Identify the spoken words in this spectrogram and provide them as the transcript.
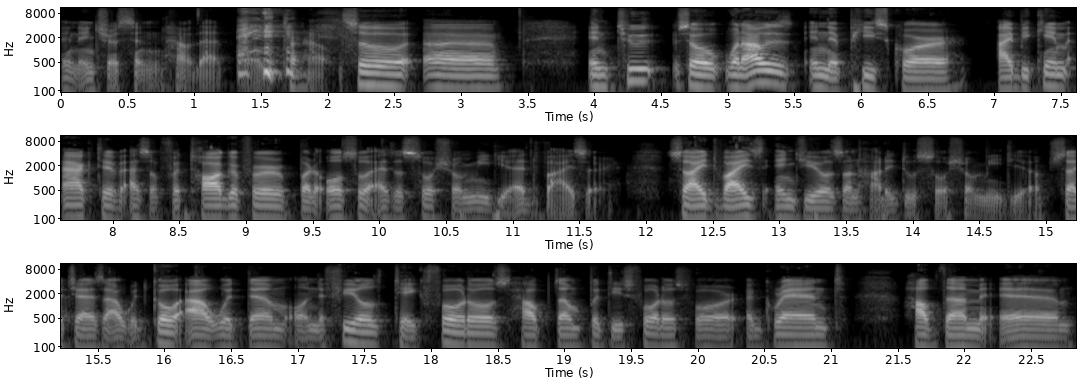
an interesting how that turned out. So uh, in two, so when I was in the Peace Corps, I became active as a photographer, but also as a social media advisor. So I advised NGOs on how to do social media, such as I would go out with them on the field, take photos, help them put these photos for a grant, help them um,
